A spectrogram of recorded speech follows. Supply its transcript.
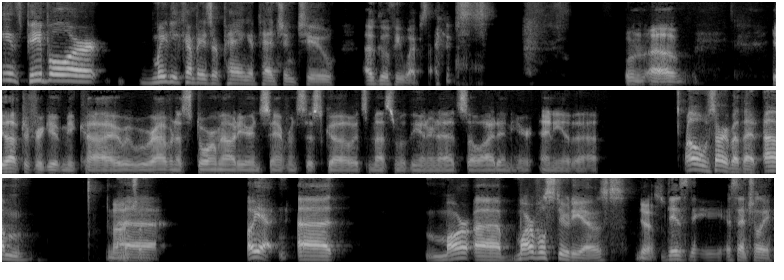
means people are media companies are paying attention to a goofy website. Uh, you'll have to forgive me, Kai. We We're having a storm out here in San Francisco. It's messing with the internet, so I didn't hear any of that. oh, sorry about that. Um, Nonsense. Uh, oh yeah, uh, Mar- uh, Marvel Studios, yes. Disney, essentially,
